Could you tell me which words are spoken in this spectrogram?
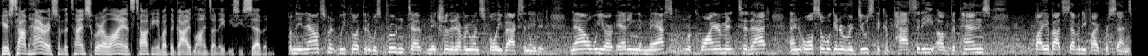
Here's Tom Harris from the Times Square Alliance talking about the guidelines on ABC 7. From the announcement, we thought that it was prudent to make sure that everyone's fully vaccinated. Now we are adding the mask requirement to that, and also we're going to reduce the capacity of the pens by about 75%.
